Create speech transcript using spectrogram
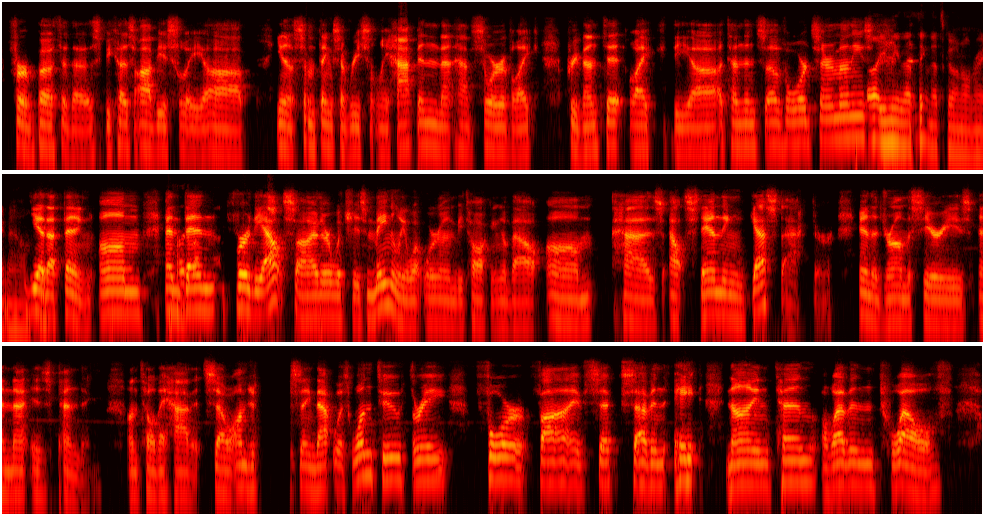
for both of those because obviously, uh, you know, some things have recently happened that have sort of like prevented like the uh, attendance of award ceremonies. Oh, you mean that thing that's going on right now? Yeah, that thing. Um, and then for the outsider, which is mainly what we're going to be talking about, um, has outstanding guest actor in a drama series, and that is pending. until they have it. So I'm just saying that was one, two, three, four, five, six, seven, eight, nine, ten, eleven, twelve.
